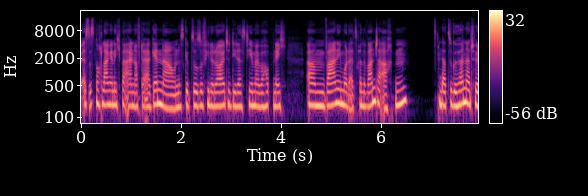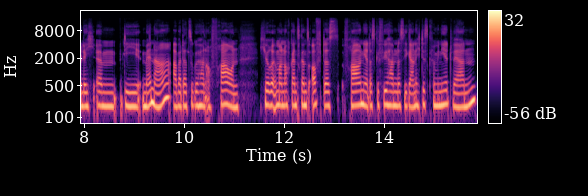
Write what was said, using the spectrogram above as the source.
Es ist noch lange nicht bei allen auf der Agenda und es gibt so, so viele Leute, die das Thema überhaupt nicht ähm, wahrnehmen oder als relevant erachten. Dazu gehören natürlich ähm, die Männer, aber dazu gehören auch Frauen. Ich höre immer noch ganz, ganz oft, dass Frauen ja das Gefühl haben, dass sie gar nicht diskriminiert werden,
